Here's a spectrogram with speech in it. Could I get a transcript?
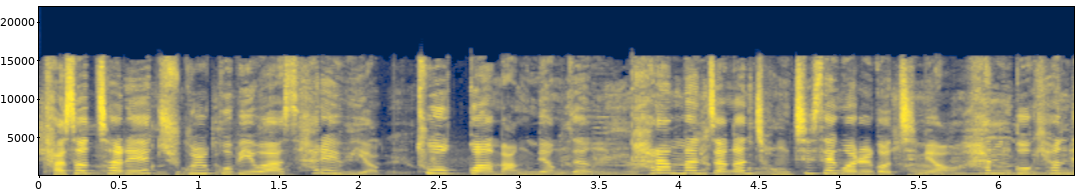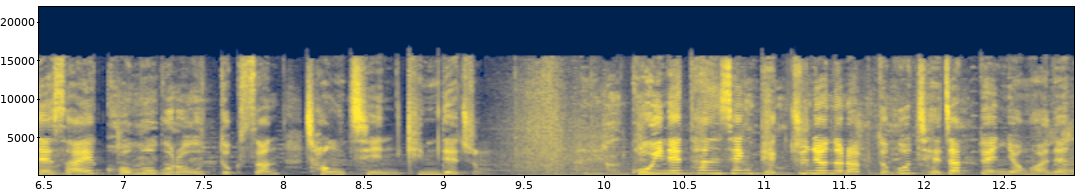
다섯 차례의 죽을 고비와 살해 위협, 투옥과 망명 등 파란만장한 정치 생활을 거치며 한국 현대사의 거목으로 우뚝 선 정치인 김대중. 고인의 탄생 100주년을 앞두고 제작된 영화는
